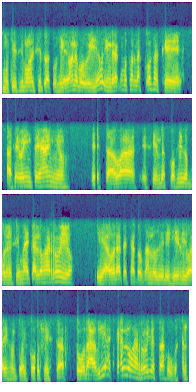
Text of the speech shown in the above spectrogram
Muchísimo éxito a tus leones, Bobillo, y mira cómo son las cosas que hace 20 años estabas siendo escogido por encima de Carlos Arroyo y ahora te está tocando dirigirlo ahí junto al coach staff. Todavía Carlos Arroyo está jugando.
